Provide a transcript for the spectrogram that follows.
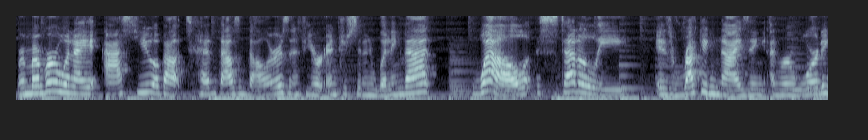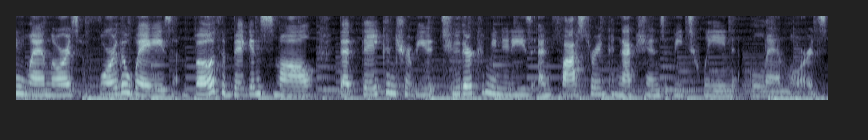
Remember when I asked you about $10,000 and if you're interested in winning that? Well, Steadily is recognizing and rewarding landlords for the ways, both big and small, that they contribute to their communities and fostering connections between landlords.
